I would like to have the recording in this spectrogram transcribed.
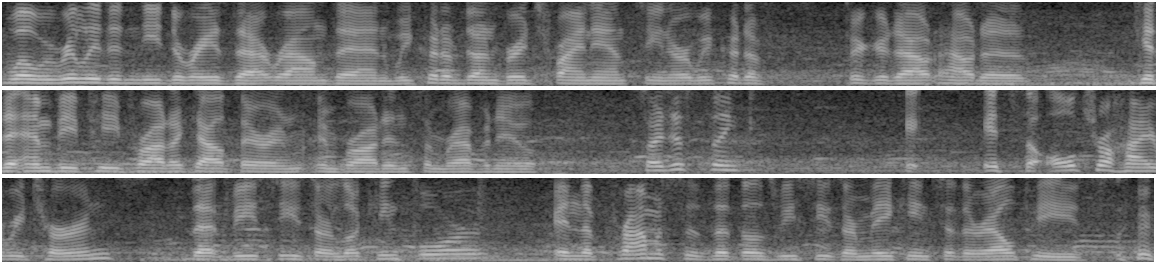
well, we really didn't need to raise that round then. We could have done bridge financing or we could have figured out how to get an MVP product out there and, and brought in some revenue. So I just think it, it's the ultra high returns that VCs are looking for and the promises that those VCs are making to their LPs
